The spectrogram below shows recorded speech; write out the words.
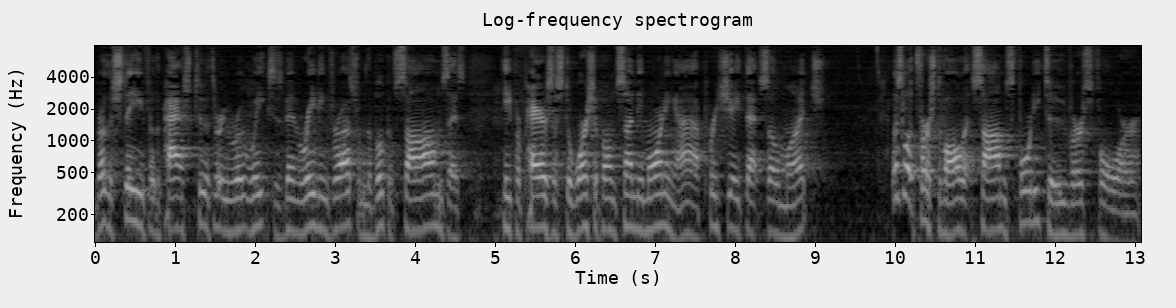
Brother Steve, for the past two or three weeks, has been reading for us from the book of Psalms as he prepares us to worship on Sunday morning. I appreciate that so much. Let's look first of all at Psalms 42, verse 4.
